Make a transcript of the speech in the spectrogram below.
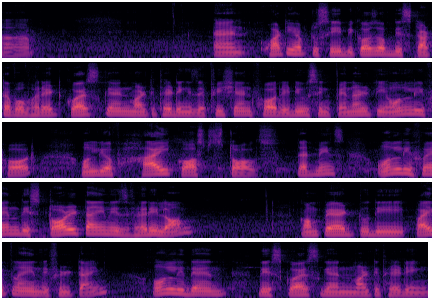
Uh, and what you have to see because of this startup overhead coarse-grained multithreading is efficient for reducing penalty only for only of high cost stalls. That means, only when the stall time is very long compared to the pipeline refill time only then the coarse grain multithreading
